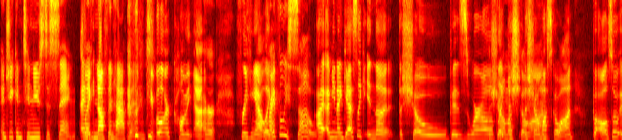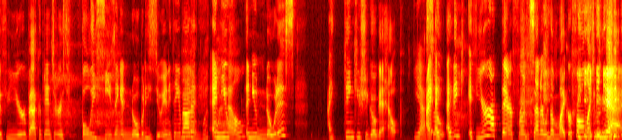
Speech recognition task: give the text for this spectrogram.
And she continues to sing And like pe- nothing happened. People are coming at her, freaking out. Like, Rightfully so. I, I mean, I guess like in the the showbiz world, The show like must sh- go the show must go on. But also, if your backup dancer is fully ah. seizing and nobody's doing anything about Yeah, it, what and you hell? and you notice, I think you should go get help. yeah, I, so I, I think if you're up there front center with a microphone, like Yeah.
